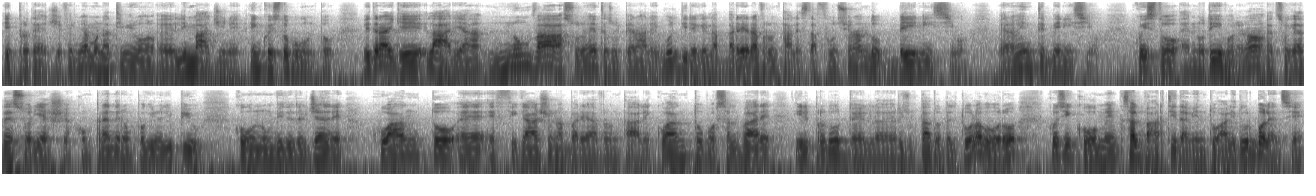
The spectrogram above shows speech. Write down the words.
e protegge. Fermiamo un attimino eh, l'immagine in questo punto. Vedrai che l'aria non non va assolutamente sul pianale, vuol dire che la barriera frontale sta funzionando benissimo, veramente benissimo. Questo è notevole, no? Penso che adesso riesci a comprendere un pochino di più con un video del genere quanto è efficace una barriera frontale, quanto può salvare il prodotto e il risultato del tuo lavoro, così come salvarti da eventuali turbulenze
